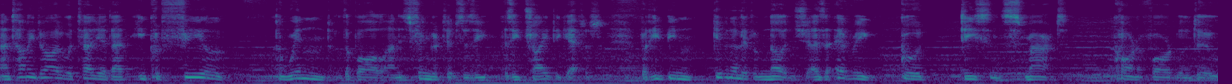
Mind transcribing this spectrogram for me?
And Tommy Doyle would tell you that he could feel the wind of the ball on his fingertips as he as he tried to get it, but he'd been given a little nudge, as every good, decent, smart corner forward will do.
